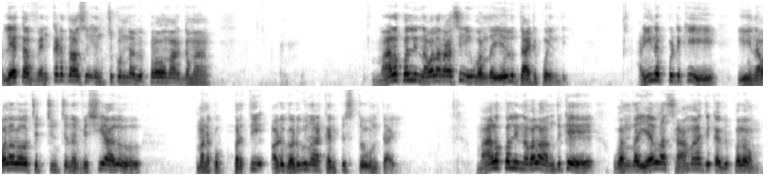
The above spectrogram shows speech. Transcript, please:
లేక వెంకటదాసు ఎంచుకున్న విప్లవ మార్గమా? మాలపల్లి నవల రాసి వంద ఏళ్ళు దాటిపోయింది. అయినప్పటికీ ఈ నవలలో చర్చించిన విషయాలు మనకు ప్రతి అడుగడుగునా కనిపిస్తూ ఉంటాయి. మాలపల్లి నవల అందుకే వంద ఏళ్ళ సామాజిక విప్లవం.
